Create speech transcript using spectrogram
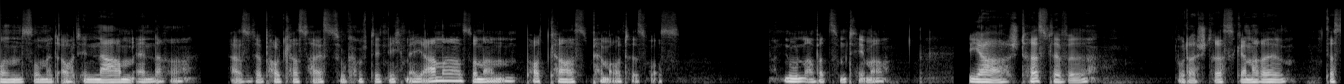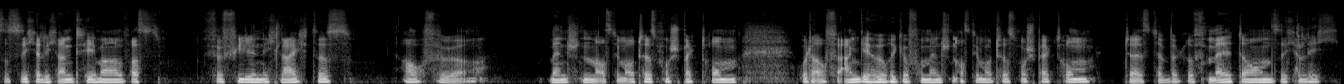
und somit auch den Namen ändere. Also der Podcast heißt zukünftig nicht mehr Jana, sondern Podcast Pem Autismus. Nun aber zum Thema. Ja, Stresslevel oder Stress generell, das ist sicherlich ein Thema, was für viele nicht leicht ist, auch für Menschen aus dem Autismus-Spektrum oder auch für Angehörige von Menschen aus dem Autismus-Spektrum. Da ist der Begriff Meltdown sicherlich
